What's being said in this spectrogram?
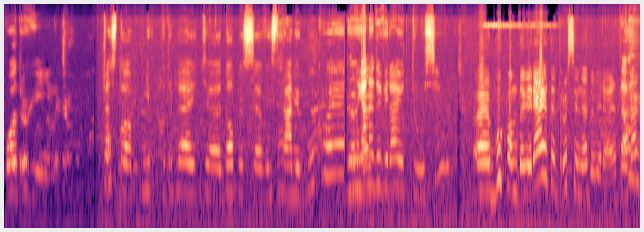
подруги іноді. Часто мені потрапляють е, дописи в інстаграмі букви. Ну я не довіряю трусі. Е, Буквам довіряєте, трусі не довіряєте. Так. Так.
